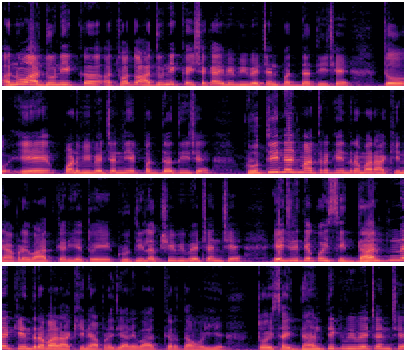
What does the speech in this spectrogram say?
અનુઆધુનિક અથવા તો આધુનિક કહી શકાય એવી વિવેચન પદ્ધતિ છે. તો એ પણ વિવેચનની એક પદ્ધતિ છે. કૃતિને જ માત્ર કેન્દ્રમાં રાખીને આપણે વાત કરીએ તો એ કૃતિલક્ષી વિવેચન છે. એ જ રીતે કોઈ સિદ્ધાંતને કેન્દ્રમાં રાખીને આપણે જ્યારે વાત કરતા હોઈએ તો એ સૈદ્ધાંતિક વિવેચન છે.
